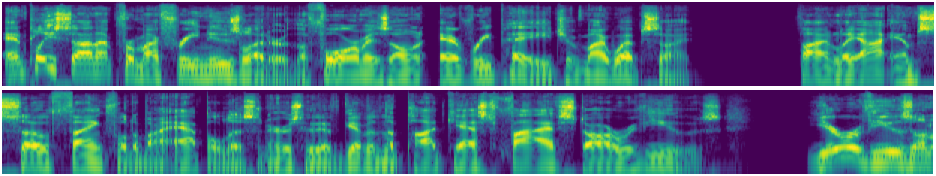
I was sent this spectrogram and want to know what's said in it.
And please sign up for my free newsletter. The form is on every page of my website. Finally, I am so thankful to my Apple listeners who have given the podcast five star reviews. Your reviews on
